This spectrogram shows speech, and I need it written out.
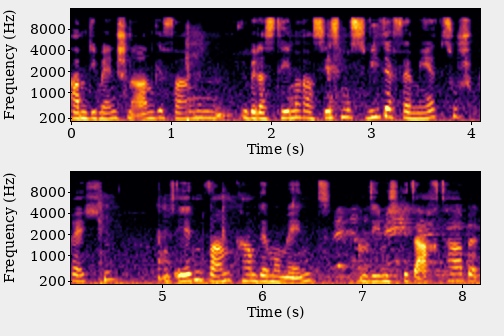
haben die Menschen angefangen, über das Thema Rassismus wieder vermehrt zu sprechen. Und irgendwann kam der Moment, an dem ich gedacht habe,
